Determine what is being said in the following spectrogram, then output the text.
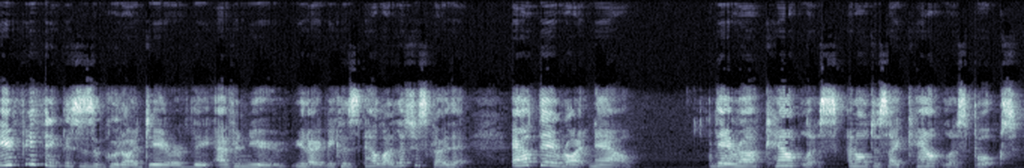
If you think this is a good idea of the avenue, you know, because hello, let's just go there. Out there right now, there are countless, and I'll just say countless books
